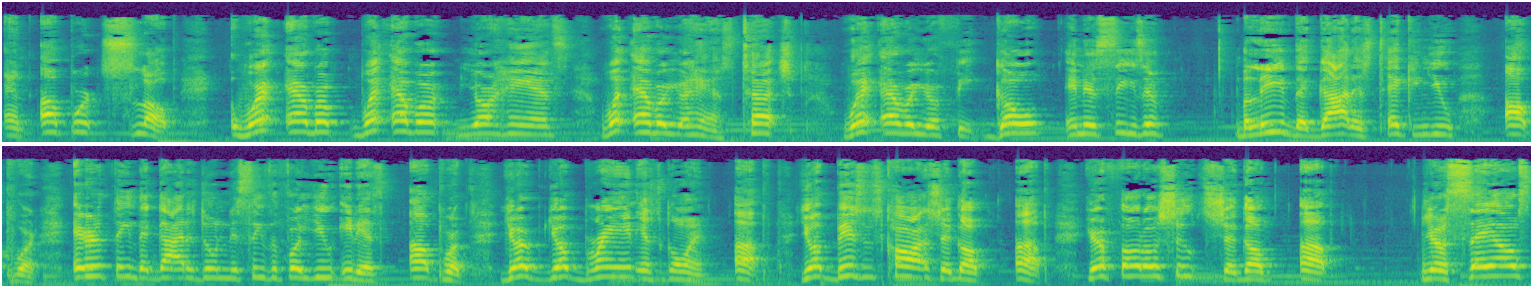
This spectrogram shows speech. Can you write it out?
an upward slope. Wherever, wherever your hands, whatever your hands touch, wherever your feet go in this season, believe that God is taking you upward. Everything that God is doing this season for you, it is upward. Your your brand is going up. Your business card should go up. Your photo shoots should go up. Your sales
